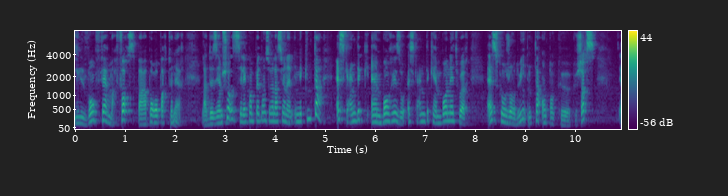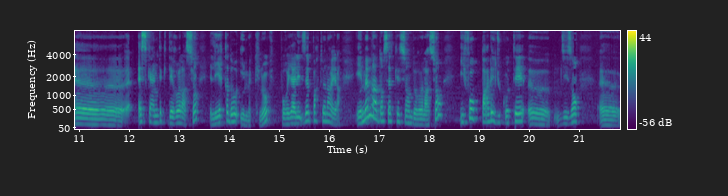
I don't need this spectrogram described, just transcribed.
ils vont faire ma force par rapport au partenaire. La deuxième chose, c'est les compétences relationnelles. Est-ce que tu as un bon réseau? Est-ce que tu as un bon network? Est-ce qu'aujourd'hui, en tant que, que شخص euh, est-ce qu'عندك des relations اللي يقدروا يمكنوك pour réaliser le partenariat et même là dans cette question de relation il faut parler du côté euh, disons euh,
